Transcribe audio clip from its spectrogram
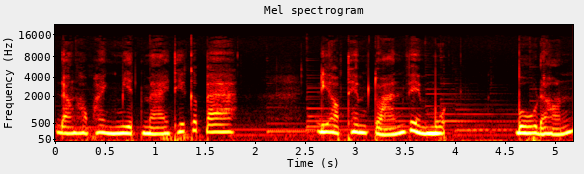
Đang học hành miệt mài thi cấp 3 Đi học thêm toán về muộn Bố đón.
